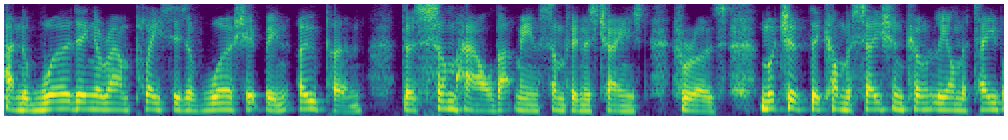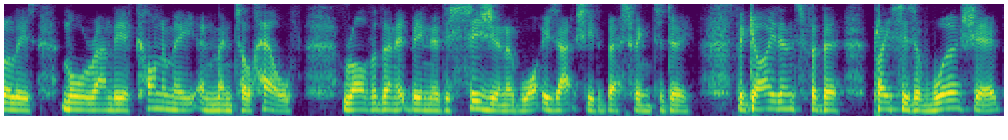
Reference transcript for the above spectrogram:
and the wording around places of worship being open that somehow that means something has changed for us. Much of the conversation currently on the table is more around the economy and mental health rather than it being a decision of what is actually the best thing to do. The guidance for the places of worship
